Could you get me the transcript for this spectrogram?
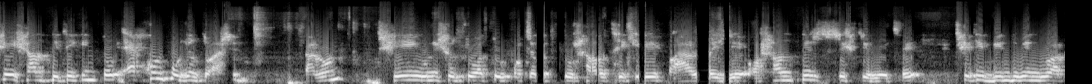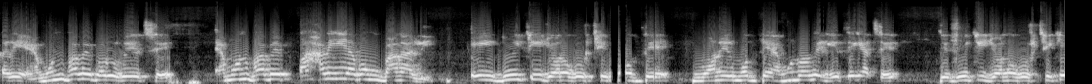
সেই শান্তিটি কিন্তু এখন পর্যন্ত আসেনি। কারণ সেই উনিশশো চুয়াত্তর পঁচাত্তর সাল থেকে পাহাড়ে যে অশান্তির সৃষ্টি হয়েছে, সেটি বিন্দু বিন্দু আকারে এমন ভাবে বড় হয়েছে এমন ভাবে পাহাড়ি এবং বাঙালি, এই দুইটি জনগোষ্ঠীর মধ্যে, মনের মধ্যে এমন ভাবে গেঁথে গেছে যে দুইটি জনগোষ্ঠীকে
